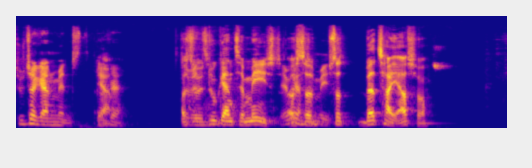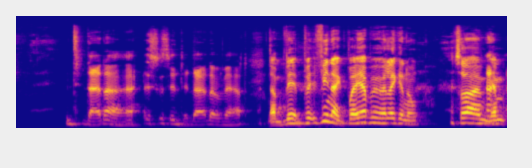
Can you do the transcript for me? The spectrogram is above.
Du tager gerne mindst. Ja. Okay. Og så vil du gerne tage mest. Og så, mest. så, hvad tager jeg så? Det er dig, der er, jeg skal sige, det er dig, der er vært. Nå, men, fint nok, jeg behøver heller ikke have nogen. Så jamen,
